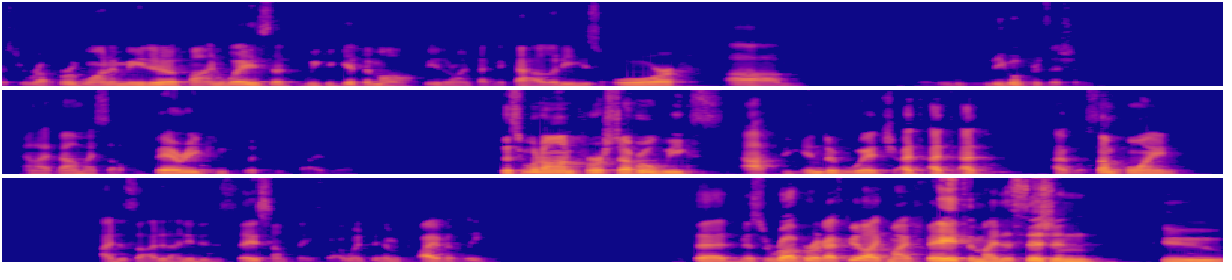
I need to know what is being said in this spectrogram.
Mr. Rutberg wanted me to find ways that we could get them off, either on technicalities or um, legal positions. And I found myself very conflicted by this. This went on for several weeks, at the end of which, at, at, at, at some point, I decided I needed to say something. So I went to him privately. Said, Mr. Rutberg, I feel like my faith and my decision to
